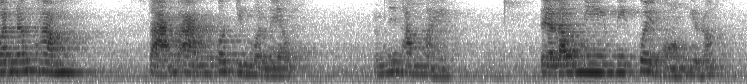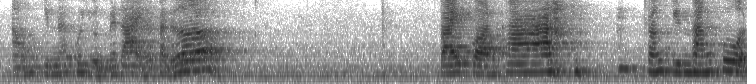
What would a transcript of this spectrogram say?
วันนั้นทำสามอันก็กินหมดแล้ววันนี้ทำใหม่ แต่เรามีมีกล้วยหอมอยู่เนาะเอากินแล้วก็หยุดไม่ได้แล้วค่ะเด้อไปก่อนค่ะ ทั้งกินทั้งพูด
